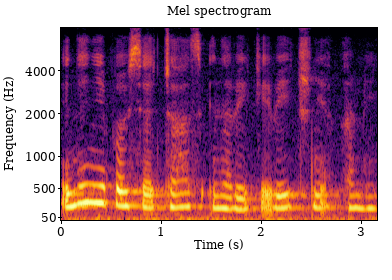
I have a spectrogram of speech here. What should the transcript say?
і нині і повсякчас, і на віки вічні. Амінь.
